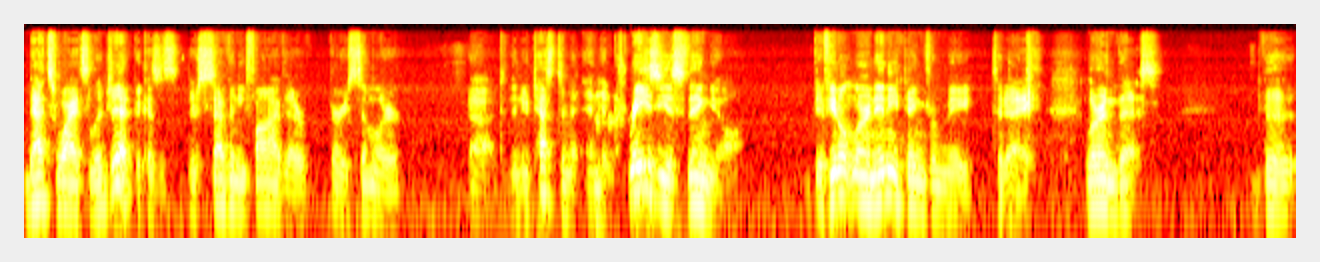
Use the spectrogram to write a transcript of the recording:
that's why it's legit because it's, there's 75 that are very similar uh, to the New Testament. And the craziest thing, y'all, if you don't learn anything from me today, learn this. The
